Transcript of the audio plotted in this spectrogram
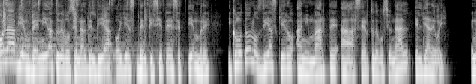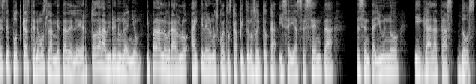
Hola, bienvenido a tu devocional del día. Hoy es 27 de septiembre y como todos los días quiero animarte a hacer tu devocional el día de hoy. En este podcast tenemos la meta de leer toda la Biblia en un año y para lograrlo hay que leer unos cuantos capítulos. Hoy toca Isaías 60, 61 y Gálatas 2.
